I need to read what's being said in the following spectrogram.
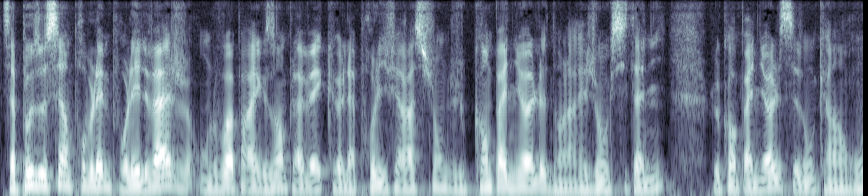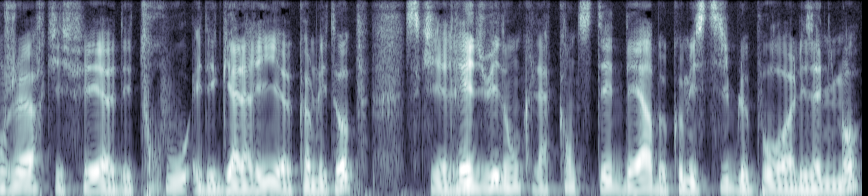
Ça pose aussi un problème pour l'élevage, on le voit par exemple avec la prolifération du campagnol dans la région Occitanie. Le campagnol c'est donc un rongeur qui fait des trous et des galeries comme les taupes, ce qui réduit donc la quantité d'herbes comestibles pour les animaux.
